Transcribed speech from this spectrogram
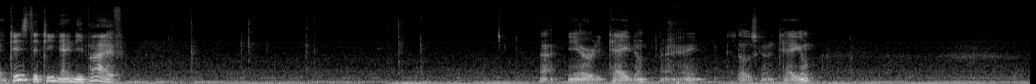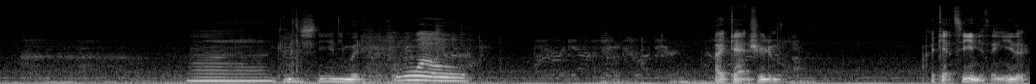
it is the T95. Ah, you already tagged him, alright. I was gonna tag him. Can I see anybody? Whoa. I can't shoot him. I can't see anything either.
